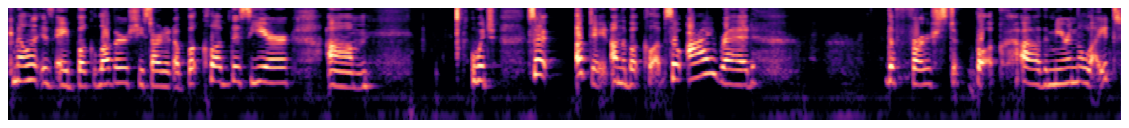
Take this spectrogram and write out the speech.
Camilla is a book lover. She started a book club this year, um, which so update on the book club. So I read the first book, uh, The Mirror and the Light,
